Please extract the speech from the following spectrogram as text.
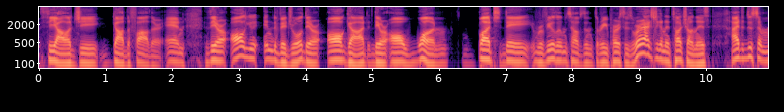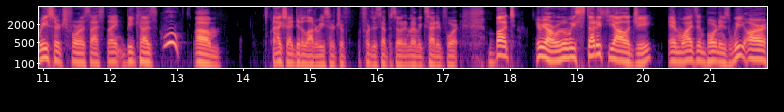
theology, God the Father. And they are all individual, they are all God, they are all one, but they reveal themselves in three persons. We're actually going to touch on this. I had to do some research for us last night because Woo. Um, actually, I did a lot of research of, for this episode, and I'm excited for it. But here we are. When we study theology, and why it's important is we are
